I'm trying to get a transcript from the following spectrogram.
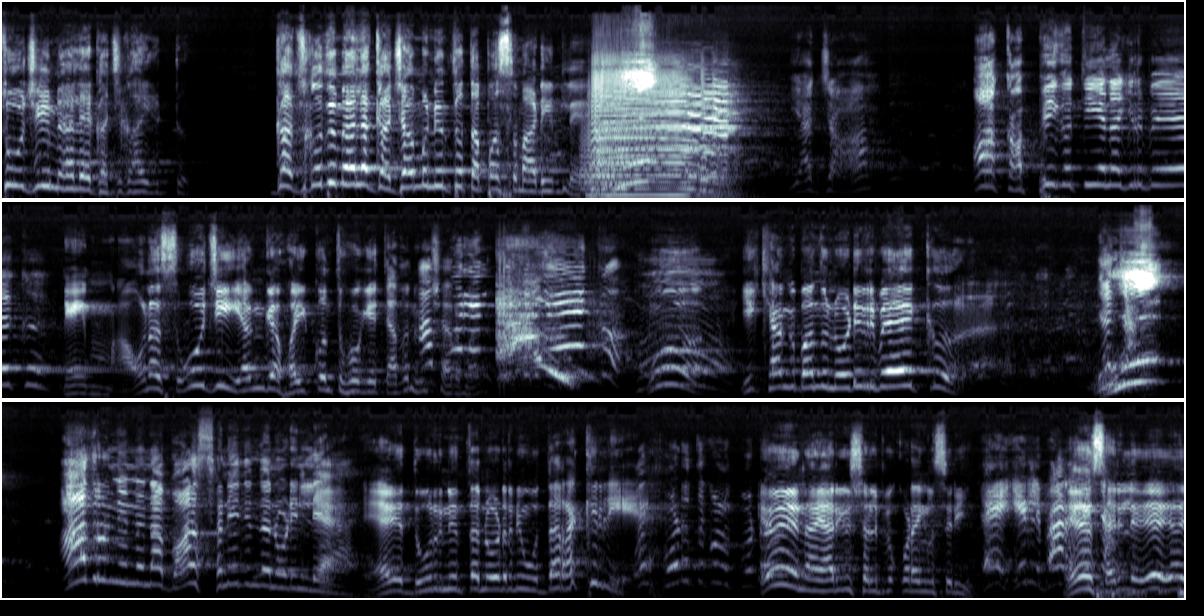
ಸೂಜಿ ಮೇಲೆ ಗಜಗ ಇಟ್ಟು ಗಜಗದ ಮೇಲೆ ಗಜಮ್ಮ ನಿಂತು ತಪಸ್ಸು ಮಾಡಿನ್ಲೆ. ಯಜ್ಜ ಆ ಕಪ್ಪಿ ಗತಿ ಏನಾಗಿರ್ಬೇಕು? ಅವನ ಸೂಜಿ ಹೆಂಗೆ ಹೊಯ್ಕೊಂತ ಹೋಗೈತೆ ಅದನ್ನ ವಿಚಾರ ಹ್ಞೂ. ಈಗ ಹೆಂಗ್ ಬಂದು ನೋಡಿರ್ಬೇಕು? ಆದ್ರೂ ನಿನ್ನ ನಾ ಬಾಳ ಸನಿಹದಿಂದ ನೋಡಿಲ್ಲ ಏ ದೂರ ನಿಂತ ನೋಡ್ರಿ ನೀವು ಉದ್ದಾರ ಹಾಕಿರಿ. ಏ ನಾ ಯಾರಿಗೂ ಸೆಲ್ಫಿ ಕೊಡಂಗಿಲ್ಲ ಸರಿ. ಏ ಸರಿಲೇ ಏ ಏ.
